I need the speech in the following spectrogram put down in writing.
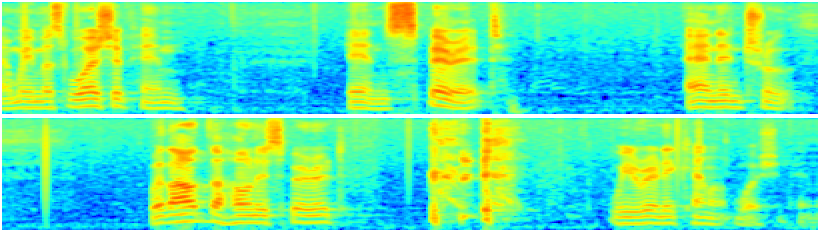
And we must worship Him in spirit and in truth. Without the Holy Spirit, we really cannot worship Him.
